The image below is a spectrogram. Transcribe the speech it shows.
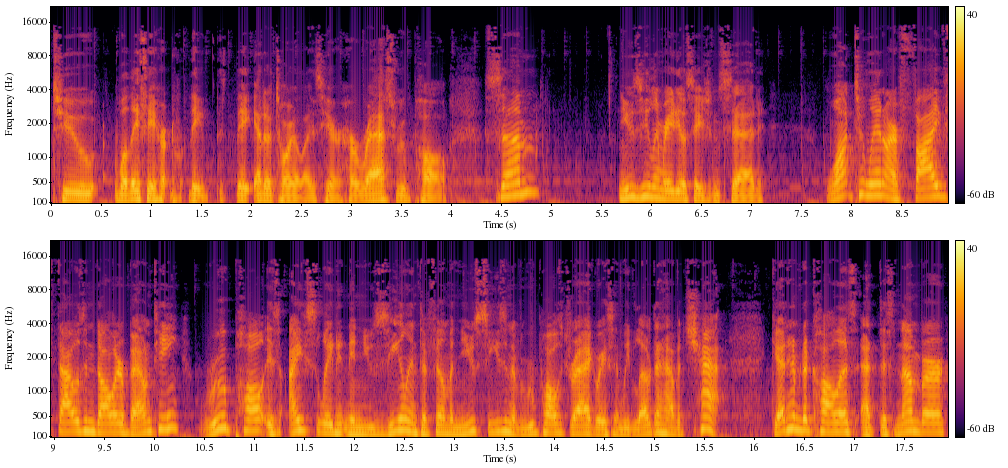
to well they say they they editorialize here harass RuPaul. Some New Zealand radio station said, "Want to win our five thousand dollar bounty? RuPaul is isolated in New Zealand to film a new season of RuPaul's Drag Race, and we'd love to have a chat. Get him to call us at this number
